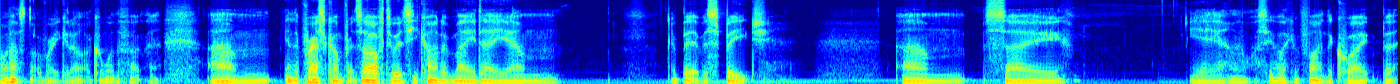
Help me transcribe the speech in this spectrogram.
oh that's not a very good article what the fuck there um, in the press conference afterwards he kind of made a um, a bit of a speech um, so yeah I'll see if I can find the quote but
